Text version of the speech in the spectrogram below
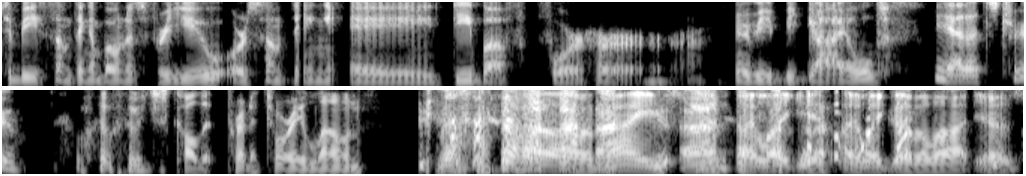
to be something a bonus for you or something a debuff for her? Maybe beguiled. Yeah, that's true. we just called it predatory loan. oh, nice. I like it. I like that a lot. Yes.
